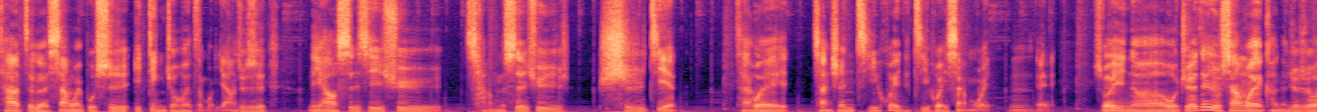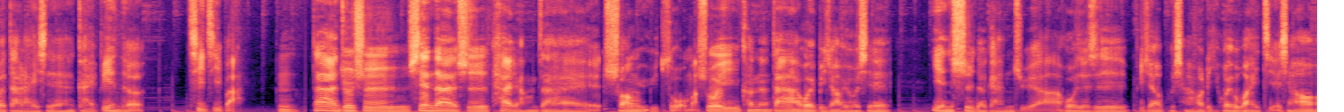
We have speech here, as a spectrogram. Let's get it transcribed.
它这个相位不是一定就会怎么样，就是你要实际去尝试去实践，才会产生机会的机会相位。嗯，对。所以呢，我觉得这种相位可能就是会带来一些改变的契机吧。嗯，当然就是现在是太阳在双鱼座嘛，所以可能大家会比较有一些厌世的感觉啊，或者是比较不想要理会外界，想要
